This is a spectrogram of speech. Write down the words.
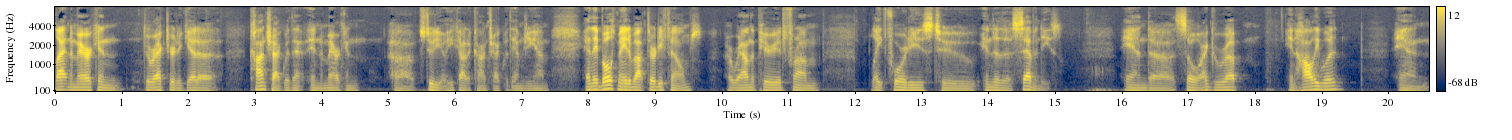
Latin American director to get a contract with an American uh, studio. He got a contract with MGM, and they both made about thirty films around the period from late '40s to into the '70s. And uh, so I grew up in Hollywood and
